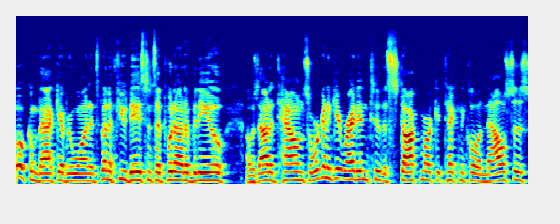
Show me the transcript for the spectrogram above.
Welcome back, everyone. It's been a few days since I put out a video. I was out of town, so we're going to get right into the stock market technical analysis,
